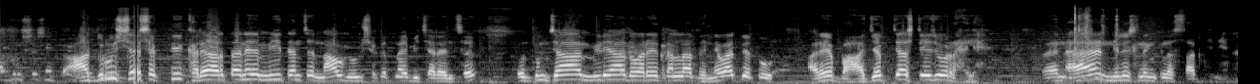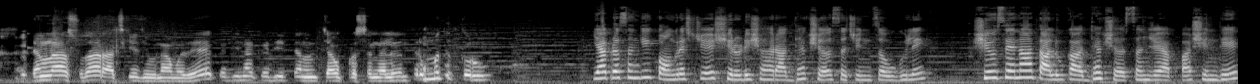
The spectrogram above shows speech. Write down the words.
अदृश्य शक्ती. खऱ्या अर्थाने मी त्यांचं नाव घेऊ शकत नाही बिचाऱ्यांचं. पण तुमच्या मीडियाद्वारे त्यांना धन्यवाद देतो. अरे भाजपच्या स्टेजवर राहिले. पण निलेश लंकेला साथ दिली. त्यांना सुद्धा राजकीय जीवनामध्ये कधी ना कधी त्यांच्या प्रसंग आल्यानंतर मदत करू. या प्रसंगी काँग्रेसचे शिर्डी शहराध्यक्ष सचिन चौगुले शिवसेना तालुका अध्यक्ष संजय आप्पा शिंदे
